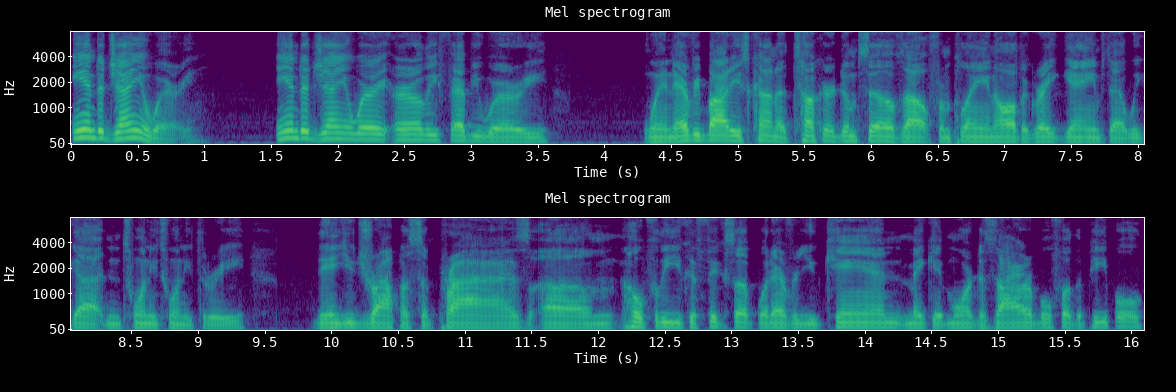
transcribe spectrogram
end of January, end of January, early February, when everybody's kind of tuckered themselves out from playing all the great games that we got in 2023. Then you drop a surprise. Um, hopefully, you can fix up whatever you can, make it more desirable for the people.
